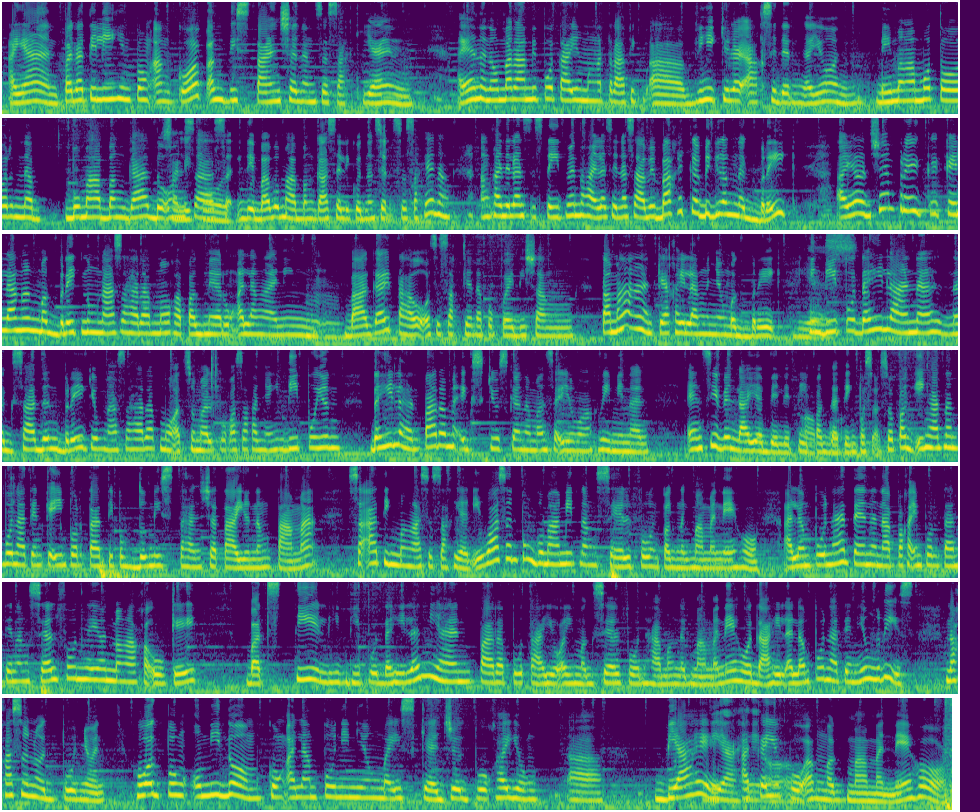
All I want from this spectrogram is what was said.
Ayan, panatilihin pong angkop ang distansya ng sasakyan. Ayan, ano, marami po tayong mga traffic ah, vehicular accident ngayon. May mga motor na bumabangga doon Sa sa, sa 'di ba, bumabangga sa likod ng sasakyan. Ang, ang kanilang statement na kailan sinasabi, bakit ka biglang nag-brake? Ayun, syempre kailangan mag-brake nung nasa harap mo kapag merong alanganing bagay, tao o sasakyan na po pwede siyang tamaan, kaya kailangan niyang mag-brake. Yes. Hindi po dahilan na nag-sudden break yung nasa harap mo at sumalpo ka sa kanya. Hindi po yun dahilan para ma-excuse ka naman sa iyong mga criminal and civil liability Opo. pagdating po sa. So pag-ingatan po natin kay importante pong dumistahan siya tayo ng tama sa ating mga sasakyan. Iwasan pong gumamit ng cellphone pag nagmamaneho. Alam po natin na napaka-importante ng cellphone ngayon mga ka-okay. But still, hindi po dahilan yan para po tayo ay mag-cellphone habang nagmamaneho dahil alam po natin yung risk. Nakasunod po nyon. Huwag pong uminom kung alam po ninyong may schedule po kayong ah, biyahe, Biyahe, at kayo oo. po ang magmamaneho.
